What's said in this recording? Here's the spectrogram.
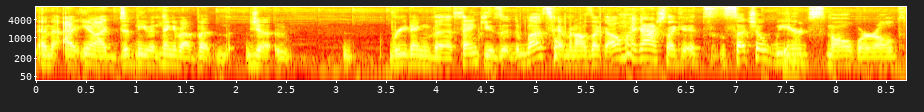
and I you know I didn't even think about, it, but ju- reading the thank yous, it was him, and I was like, oh my gosh, like it's such a weird small world.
